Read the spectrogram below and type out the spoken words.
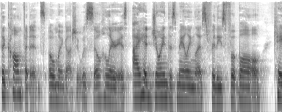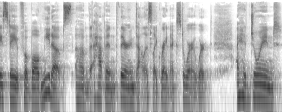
the confidence. Oh my gosh, it was so hilarious. I had joined this mailing list for these football K State football meetups um, that happened there in Dallas, like right next to where I worked. I had joined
